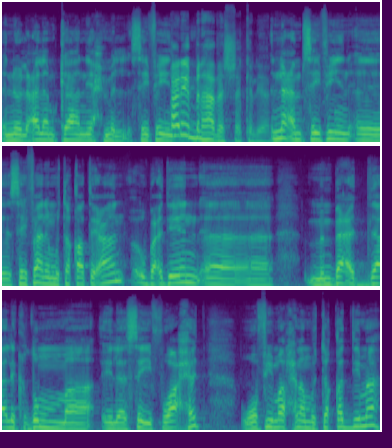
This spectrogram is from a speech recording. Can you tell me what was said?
إنه العلم كان يحمل سيفين. قريب من هذا الشكل يعني. نعم سيفين آه، سيفان متقاطعان وبعدين آه، من بعد ذلك ضم إلى سيف واحد وفي مرحلة متقدمة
